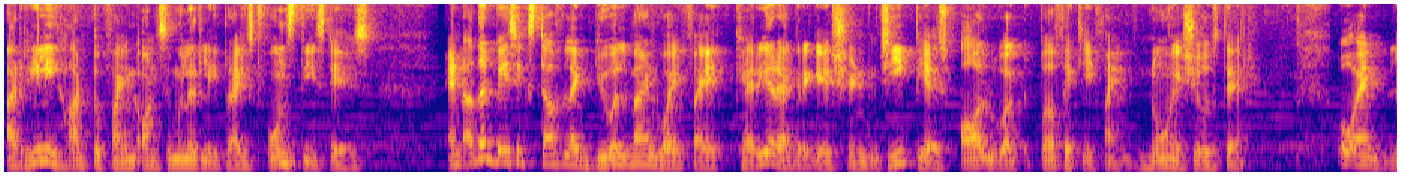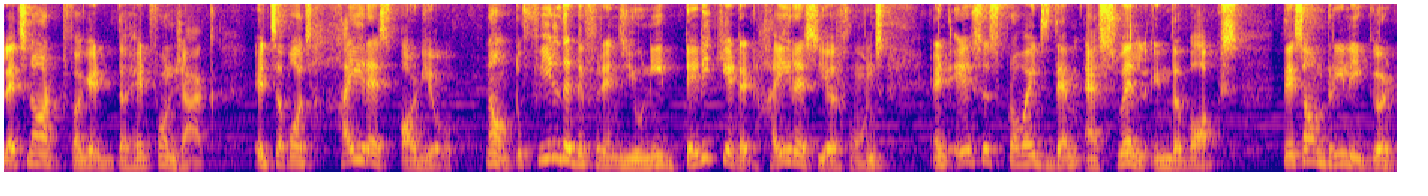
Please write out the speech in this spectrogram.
are really hard to find on similarly priced phones these days. And other basic stuff like dual band Wi-Fi, carrier aggregation, GPS all worked perfectly fine, no issues there. Oh and let's not forget the headphone jack. It supports high-res audio. Now to feel the difference you need dedicated high-res earphones and Asus provides them as well in the box. They sound really good.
